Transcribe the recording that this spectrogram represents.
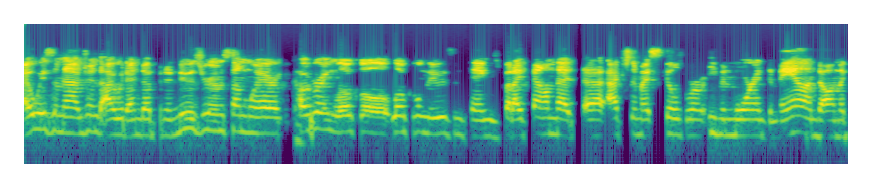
I always imagined I would end up in a newsroom somewhere covering local local news and things, but I found that uh, actually my skills were even more in demand on the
